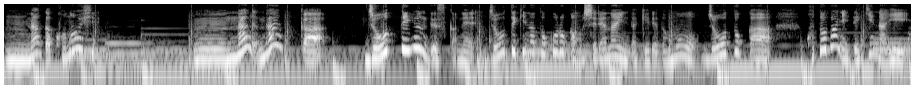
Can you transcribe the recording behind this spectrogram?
うん、なんかこの日うんなんか情っていうんですかね。情的なところかもしれないんだけれども情とか言葉にできない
